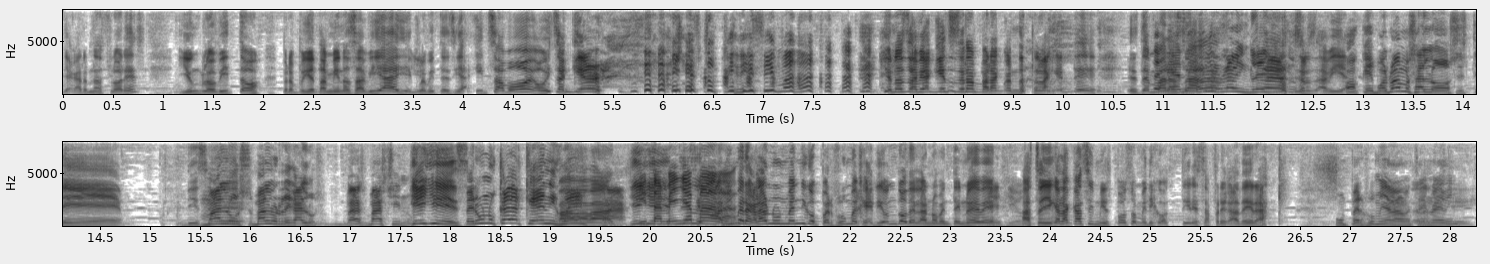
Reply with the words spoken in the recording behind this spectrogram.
y agarré unas flores y un globito. Pero pues yo también no sabía y el globito decía, it's a boy o it's a girl. Ay, estupidísima. Yo no sabía que esos eran para cuando la gente está No embarazada. hablaba inglés. Eso no sabía. Ok, volvamos a los este Dice, malos, malos regalos. Más, más chinos. Gigis. Pero uno cada va. va. Gigi Y también dice, llamadas. A mí me regalaron un mendigo perfume hediondo de la 99. Hasta llegué a la casa y mi esposo me dijo, tira esa fregadera. Un perfume de la 99.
